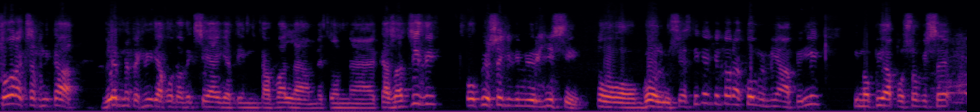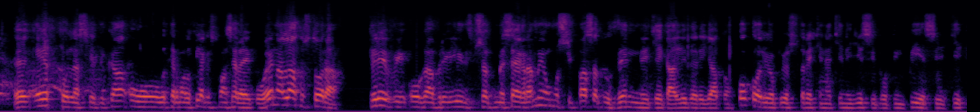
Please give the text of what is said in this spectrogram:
Τώρα ξαφνικά βλέπουμε παιχνίδια από τα δεξιά για την Καβάλα με τον ε, Καζατζίδη, ο οποίος έχει δημιουργήσει το γκολ ουσιαστικά και τώρα ακόμη μια απειλή την οποία αποσόβησε ε, εύκολα σχετικά ο τερματοφύλακα του Πανσεραϊκού. Ένα λάθος τώρα Κλέβει ο Γαβριλίδης πίσω από τη μεσαία γραμμή, όμως η πάσα του δεν είναι και καλύτερη για τον Κόκορη, ο οποίος τρέχει να κυνηγήσει υπό την πίεση εκεί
